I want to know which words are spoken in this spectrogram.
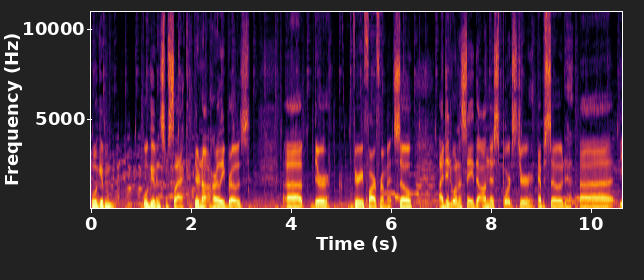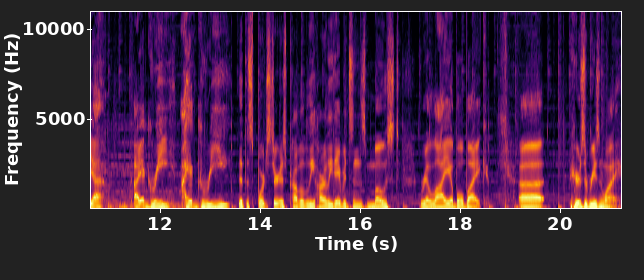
We'll give them, we'll give them some slack. They're not Harley bros. Uh, they're very far from it. So I did want to say that on the Sportster episode, uh, yeah, I agree. I agree that the Sportster is probably Harley Davidson's most reliable bike. Uh, here's the reason why.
